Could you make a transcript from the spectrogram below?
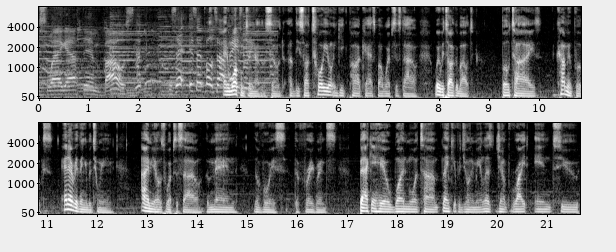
a swag out there and boss. Look, is that is that bow tie? And welcome to another episode of the Sartorial and Geek podcast by Webster Style, where we talk about bow ties, comic books, and everything in between. I'm your host, Webster Style, the man, the voice, the fragrance. Back in here one more time. Thank you for joining me, and let's jump right into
